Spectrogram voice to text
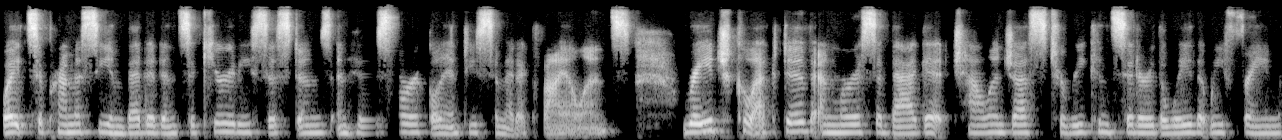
white supremacy embedded in security systems, and historical anti Semitic violence. Rage Collective and Marissa Baggett challenge us to reconsider the way that we frame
